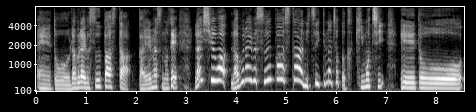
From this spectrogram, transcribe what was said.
えっ、ー、と、ラブライブスーパースターがやりますので、来週はラブライブスーパースターについてのちょっと気持ち、えっ、ー、と、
